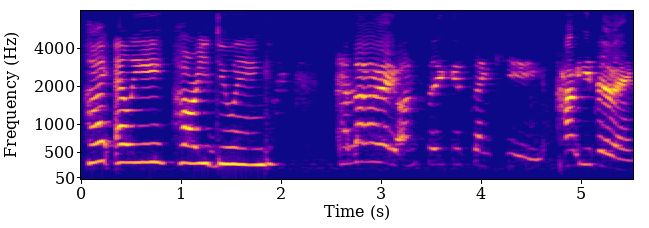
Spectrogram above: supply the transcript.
Hi Ellie, how are you doing? Hello, I'm so good, thank you. How are you doing?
